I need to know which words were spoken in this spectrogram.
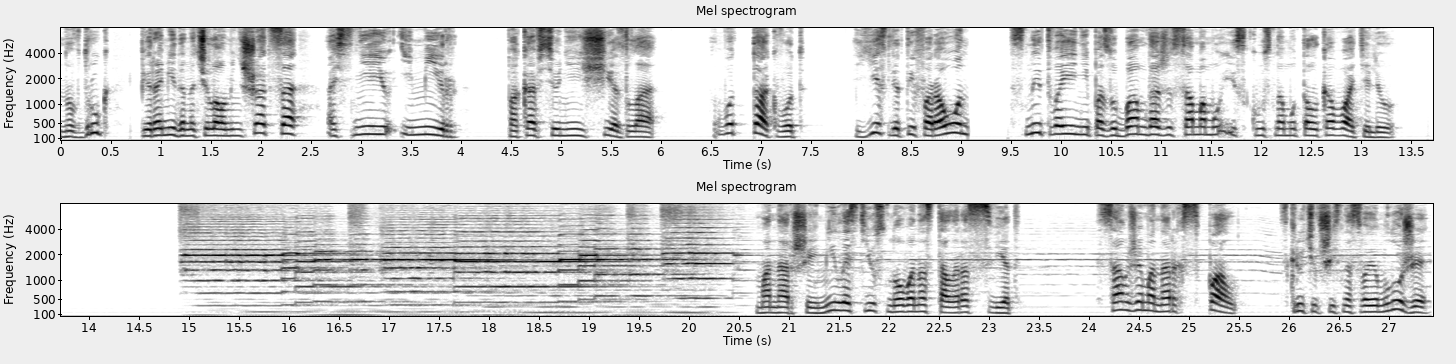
Но вдруг пирамида начала уменьшаться, а с нею и мир, пока все не исчезло. Вот так вот. Если ты фараон, Сны твои не по зубам даже самому искусному толкователю. Монаршей милостью снова настал рассвет. Сам же монарх спал, скрючившись на своем ложе,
